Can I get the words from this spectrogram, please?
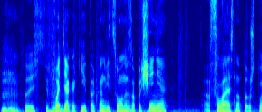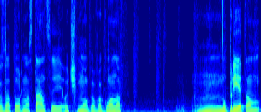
Мгм. То есть вводя какие-то конвенционные запрещения, э, ссылаясь на то, что затор на станции, очень много вагонов. Ну, при этом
